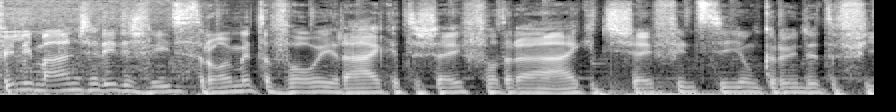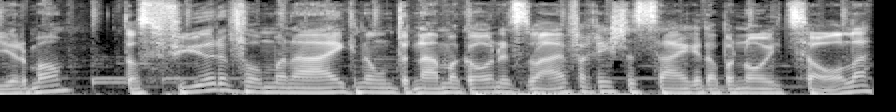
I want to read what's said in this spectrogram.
Viele Menschen in der Schweiz träumen davon, ihr eigener Chef oder eine eigene Chefin zu sein und gründen eine Firma. Das Führen von einem eigenen Unternehmen gar nicht so einfach ist, das zeigen aber neue Zahlen.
